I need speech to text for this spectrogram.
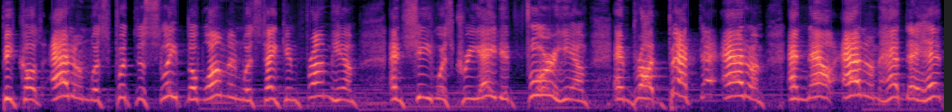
because Adam was put to sleep. The woman was taken from him and she was created for him and brought back to Adam. And now Adam had the head,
